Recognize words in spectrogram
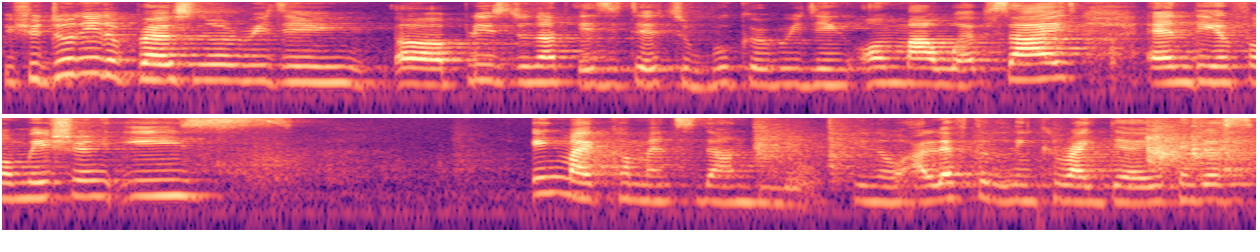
If you do need a personal reading, uh, please do not hesitate to book a reading on my website and the information is in my comments down below. You know, I left the link right there. You can just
